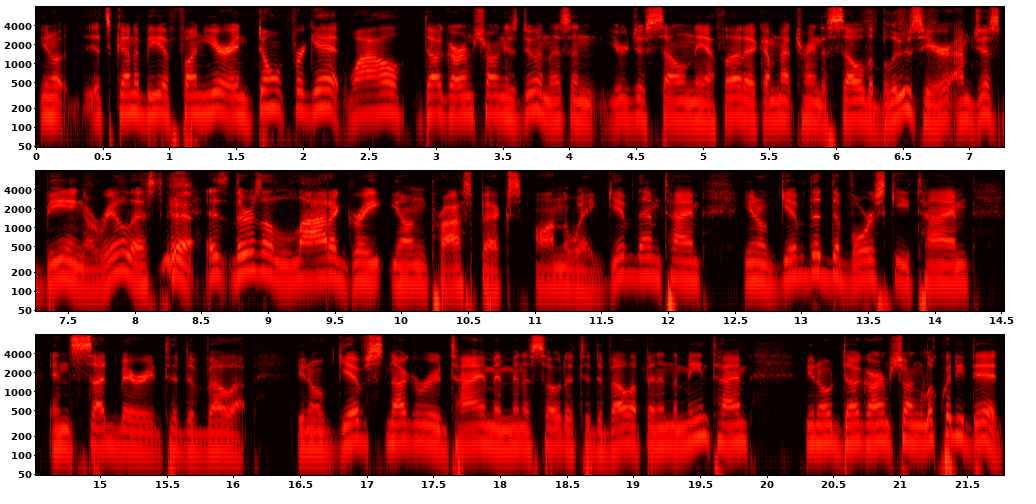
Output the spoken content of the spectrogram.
you know, it's going to be a fun year. And don't forget, while Doug Armstrong is doing this, and you're just selling the Athletic, I'm not trying to sell the Blues here. I'm just being a realist. Yeah. Is there's a lot of great young prospects on the way. Give them time. You know, give the Dvorsky time and Sudbury to develop you know, give Snuggerud time in Minnesota to develop. And in the meantime, you know, Doug Armstrong, look what he did.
